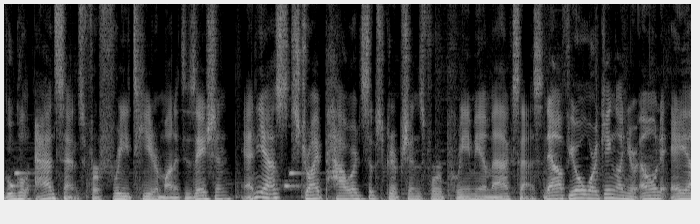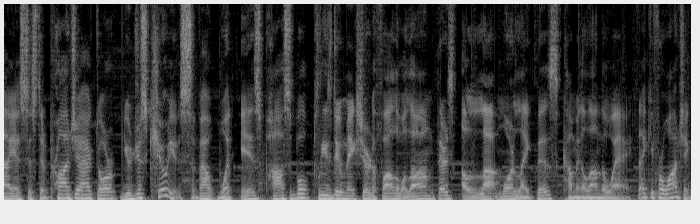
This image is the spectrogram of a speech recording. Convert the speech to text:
Google AdSense for free tier monetization, and yes, Stripe powered subscriptions for premium access. Now, if you're working on your own AI assisted project or you're just curious about what is possible, please do make sure to follow along. There's a lot more like this coming along the way. Thank you for watching.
